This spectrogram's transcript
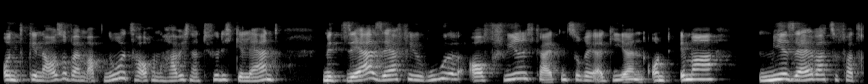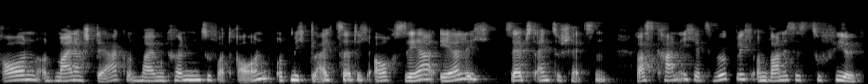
und genauso beim Apnoe-Tauchen habe ich natürlich gelernt, mit sehr, sehr viel Ruhe auf Schwierigkeiten zu reagieren und immer mir selber zu vertrauen und meiner Stärke und meinem Können zu vertrauen und mich gleichzeitig auch sehr ehrlich selbst einzuschätzen. Was kann ich jetzt wirklich und wann ist es zu viel?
